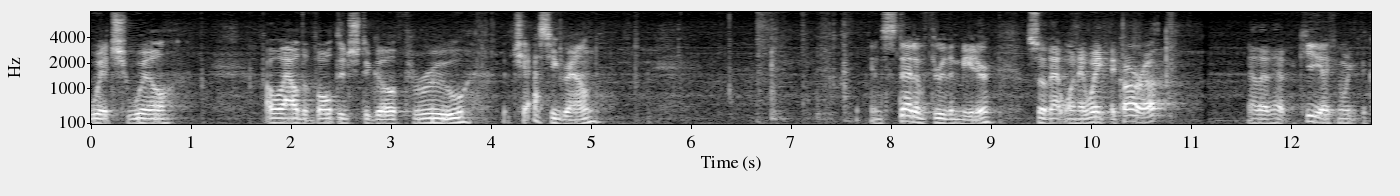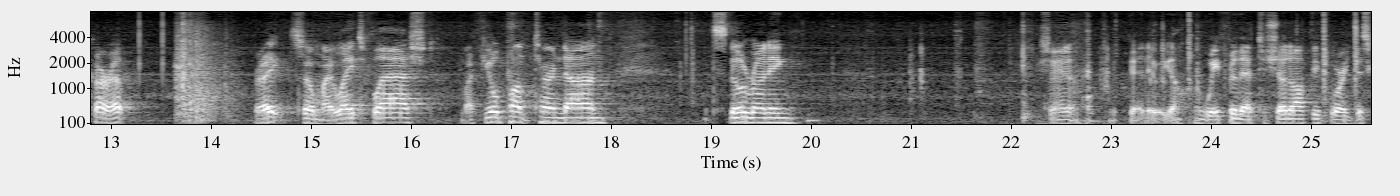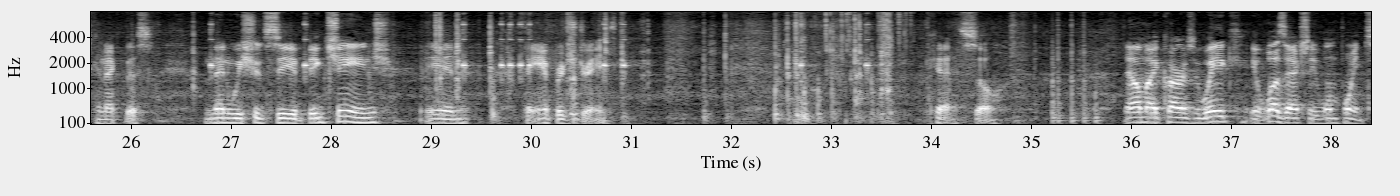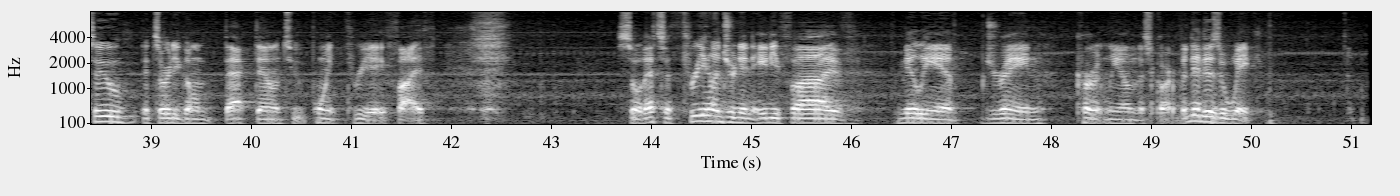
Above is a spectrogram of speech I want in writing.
which will allow the voltage to go through the chassis ground instead of through the meter, so that when I wake the car up, now that I have the key, I can wake the car up, right? So my lights flashed, my fuel pump turned on, it's still running. Okay, there we go. I'll wait for that to shut off before I disconnect this. And then we should see a big change in the amperage drain. Okay, so Now my car is awake. It was actually 1.2. It's already gone back down to 0.385. So that's a 385 milliamp drain currently on this car, but it is awake.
